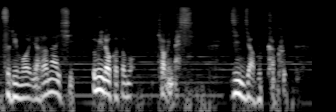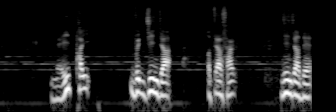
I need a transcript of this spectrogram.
釣りもやらないし、海のことも興味なし。神社仏閣、目いっぱい神社、お寺さん、神社で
